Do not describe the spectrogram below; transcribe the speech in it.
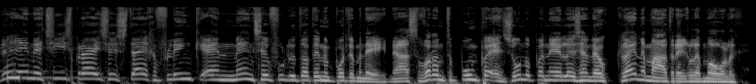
De energieprijzen stijgen flink en mensen voelen dat in hun portemonnee. Naast warmtepompen en zonnepanelen zijn er ook kleine maatregelen mogelijk.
